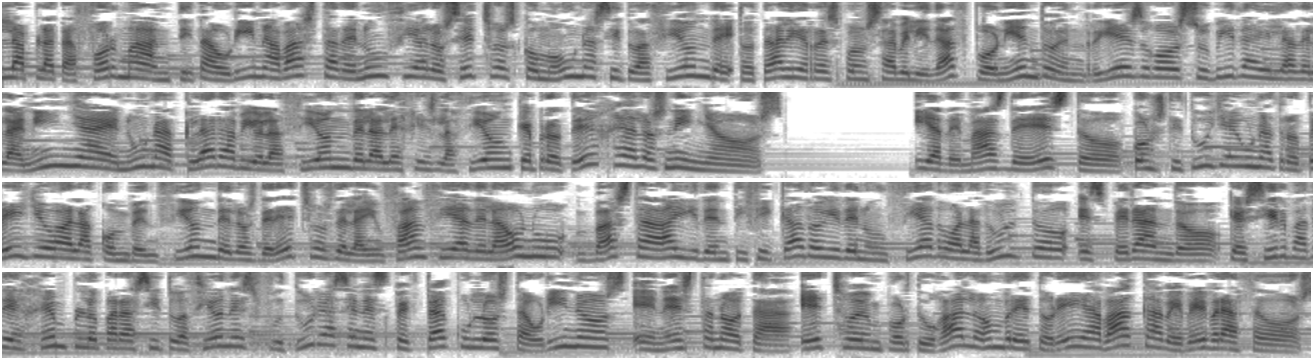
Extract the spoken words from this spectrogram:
La plataforma antitaurina Basta denuncia los hechos como una situación de total irresponsabilidad poniendo en riesgo su vida y la de la niña en una clara violación de la legislación que protege a los niños y además de esto, constituye un atropello a la Convención de los Derechos de la Infancia de la ONU, Basta ha identificado y denunciado al adulto, esperando que sirva de ejemplo para situaciones futuras en espectáculos taurinos, en esta nota, hecho en Portugal hombre torea vaca bebé brazos.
